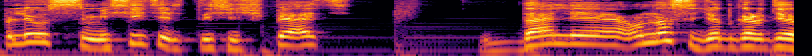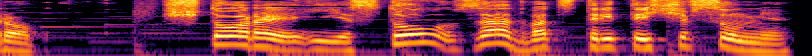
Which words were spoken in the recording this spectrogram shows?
плюс смеситель тысяч пять. Далее у нас идет гардероб. Шторы и стол за 23 тысячи в сумме.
